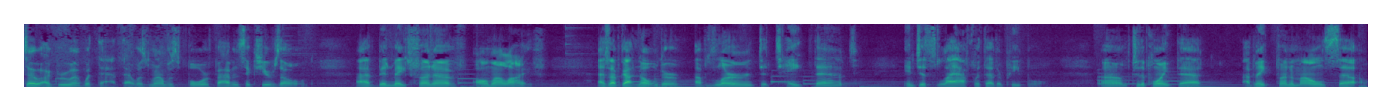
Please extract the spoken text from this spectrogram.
so I grew up with that. That was when I was four, five, and six years old. I've been made fun of all my life. As I've gotten older, I've learned to take that and just laugh with other people um, to the point that I make fun of my own self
